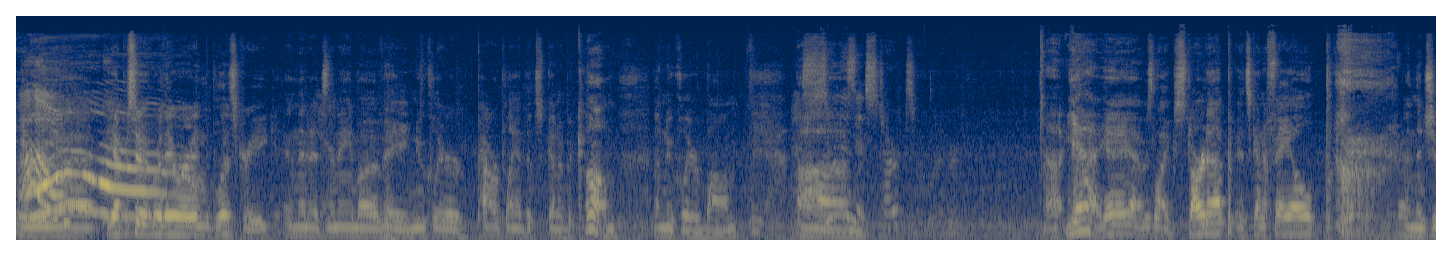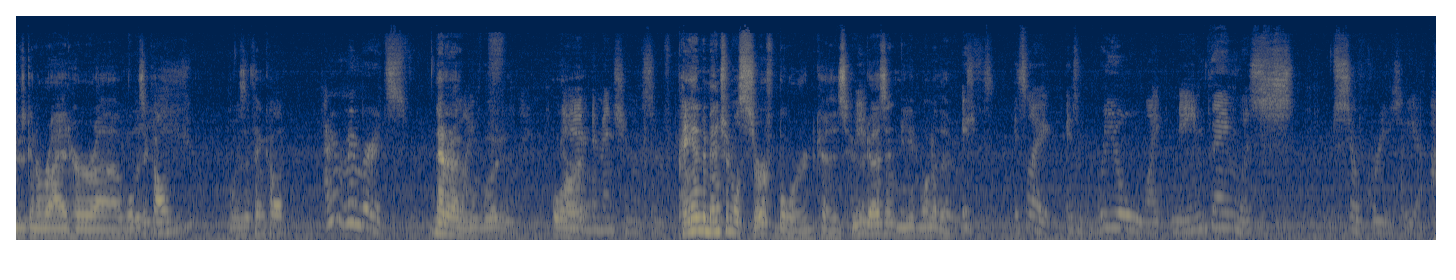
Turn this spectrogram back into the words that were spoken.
In the, uh, Oh. the episode where they were in the Blitzkrieg, and then it's the name of a nuclear power plant that's going to become a nuclear bomb. Yeah, As soon as Um, it starts. Uh, yeah, yeah, yeah. It was like startup, it's going to fail, and then she was going to ride her. Uh, what was it called? What was the thing called? I don't remember its No, no, no. like, what- name. or- pan-dimensional surfboard, because who It- doesn't need one of those? It's it's like its real like name thing was so crazy. I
